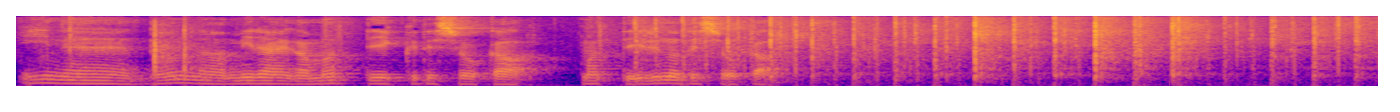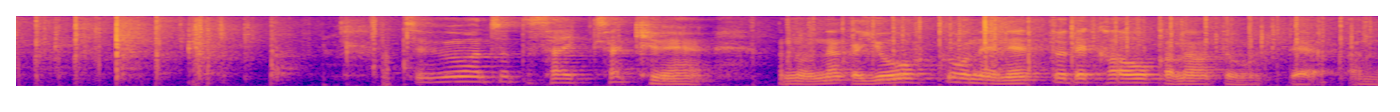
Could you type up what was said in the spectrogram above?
にいいね。どんな未来が待っていくでしょうか。待っているのでしょうか。自分はちょっとささっきねあのなんか洋服をねネットで買おうかなと思ってあの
